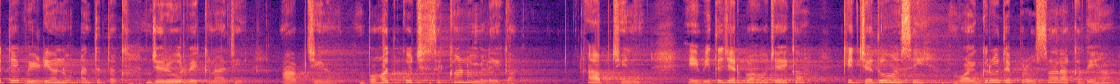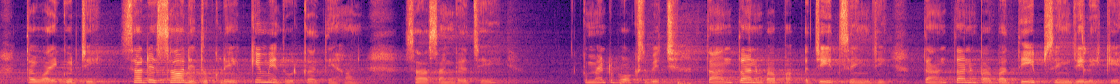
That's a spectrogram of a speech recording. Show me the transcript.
ਅਤੇ ਵੀਡੀਓ ਨੂੰ ਅੰਤ ਤੱਕ ਜ਼ਰੂਰ ਵੇਖਣਾ ਜੀ। ਆਪ ਜੀ ਨੂੰ ਬਹੁਤ ਕੁਝ ਸਿੱਖਣ ਨੂੰ ਮਿਲੇਗਾ। ਆਪ ਜੀ ਨੂੰ ਇਹ ਵੀ ਤਜਰਬਾ ਹੋ ਜਾਏਗਾ ਕਿ ਜਦੋਂ ਅਸੀਂ ਵਾਹਿਗੁਰੂ ਤੇ ਭਰੋਸਾ ਰੱਖਦੇ ਹਾਂ, ਤਾਂ ਵਾਹਿਗੁਰੂ ਜੀ ਸਾਡੇ ਸਾਰੇ ਦੁੱਖੜੇ ਕਿਵੇਂ ਦੂਰ ਕਰਦੇ ਹਨ? ਸਾਧ ਸੰਗਤ ਜੀ, ਕਮੈਂਟ ਬਾਕਸ ਵਿੱਚ ਧੰਨ ਧੰਨ ਬਾਬਾ ਅਜੀਤ ਸਿੰਘ ਜੀ ਧੰਨ ਧੰਨ ਬਾਬਾ ਦੀਪ ਸਿੰਘ ਜੀ ਲਿਖ ਕੇ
